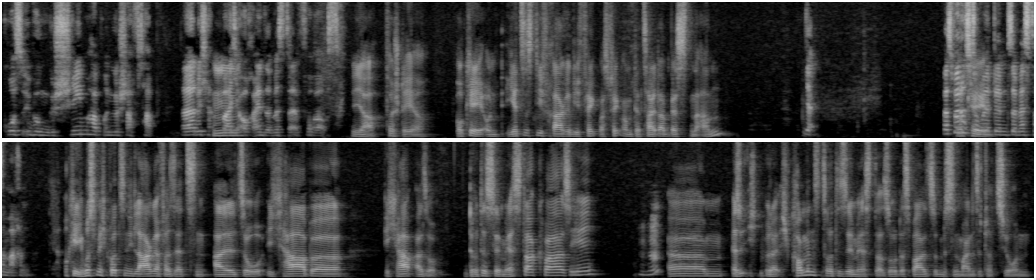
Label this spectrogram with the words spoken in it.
große Übungen geschrieben habe und geschafft habe. Dadurch mhm. war ich mhm. auch ein Semester voraus. Ja, verstehe. Okay, und jetzt ist die Frage, wie fängt, was fängt man mit der Zeit am besten an? Ja. Was würdest okay. du mit dem Semester machen? Okay, ich muss mich kurz in die Lage versetzen. Also, ich habe, ich habe, also drittes Semester quasi. Mhm. Ähm, also ich, oder ich komme ins dritte Semester, so, das war so ein bisschen meine Situation.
